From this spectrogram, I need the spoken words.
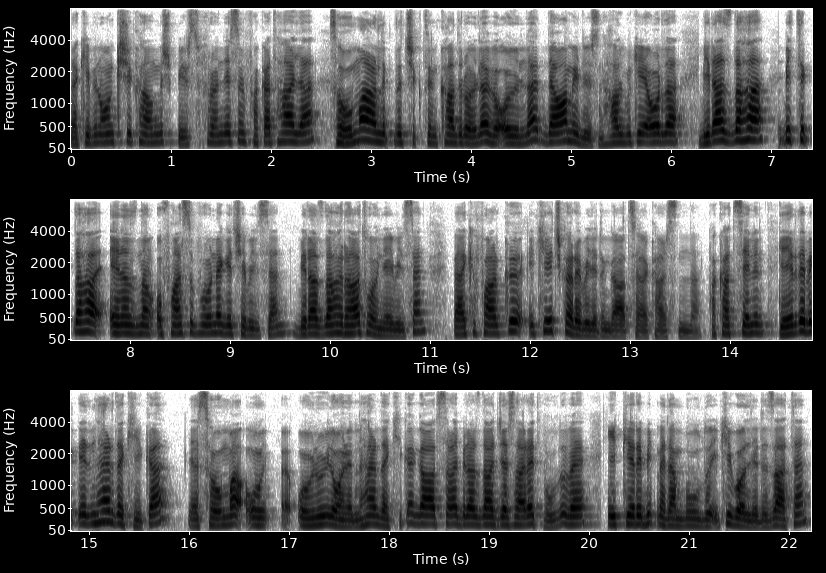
rakibin 10 kişi kalmış 1-0 öndesin fakat hala savunma ağırlıklı çıktığın kadroyla ve oyunla devam ediyorsun. Halbuki orada biraz daha bir tık daha en azından ofansif oyuna geçebilsen, biraz daha rahat oynayabilsen belki farkı ikiye çıkarabilirdin Galatasaray karşısında. Fakat senin geride beklediğin her dakika, savunma oy- oyunuyla oynadığın her dakika Galatasaray biraz daha cesaret buldu ve ilk yarı bitmeden bulduğu iki golleri zaten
